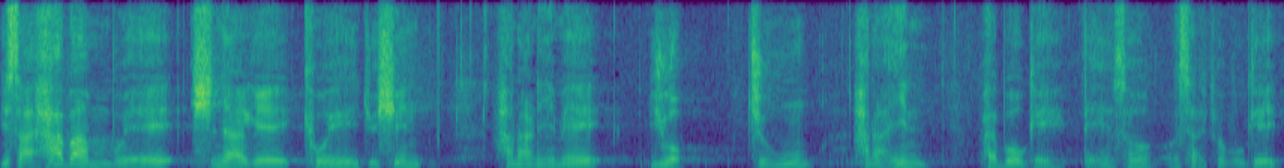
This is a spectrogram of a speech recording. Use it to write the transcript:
이사 하반부에 신약의 교회에 주신 하나님의 유업 중 하나인 회복에 대해서 살펴보기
